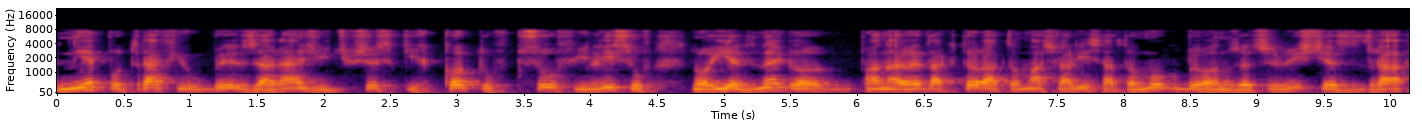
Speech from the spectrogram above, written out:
nie potrafiłby zarazić wszystkich kotów, psów i lisów. No jednego pana redaktora Tomasza Lisa to mógłby, on rzeczywiście zdra,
